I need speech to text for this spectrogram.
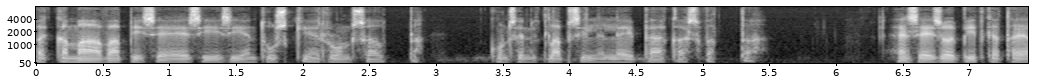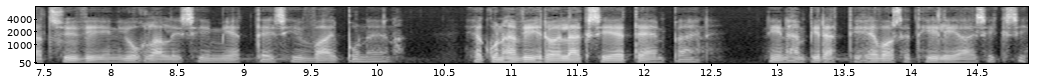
vaikka maa vapisee esiisien tuskien runsautta, kun se nyt lapsille leipää kasvattaa. Hän seisoi pitkät ajat syviin juhlallisiin mietteisiin vaipuneena. Ja kun hän vihdoin läksi eteenpäin, niin hän pidätti hevoset hiljaisiksi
